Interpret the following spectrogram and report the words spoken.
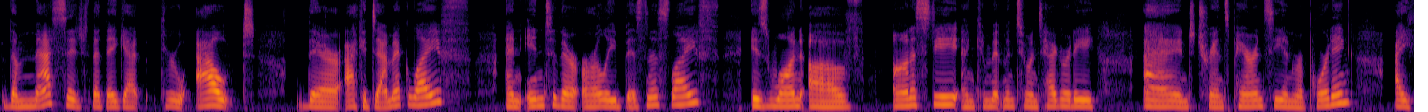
the message that they get throughout their academic life and into their early business life is one of honesty and commitment to integrity and transparency in reporting, I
